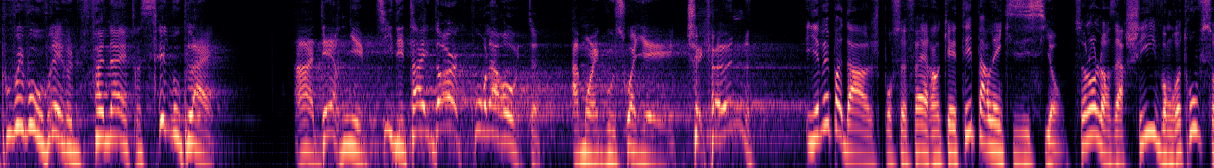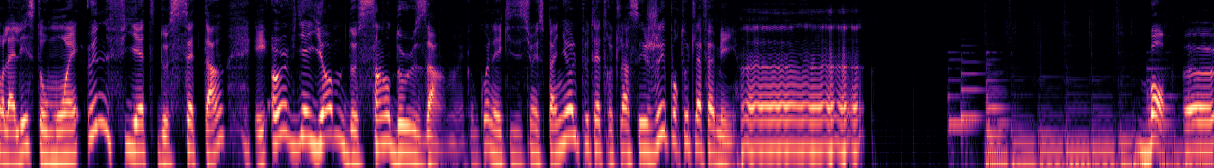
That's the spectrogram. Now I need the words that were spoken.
Pouvez-vous ouvrir une fenêtre, s'il vous plaît? Un dernier petit détail dark pour la route. À moins que vous soyez chicken Il n'y avait pas d'âge pour se faire enquêter par l'Inquisition. Selon leurs archives, on retrouve sur la liste au moins une fillette de 7 ans et un vieil homme de 102 ans. Comme quoi l'Inquisition espagnole peut être classée G pour toute la famille. bon, euh,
